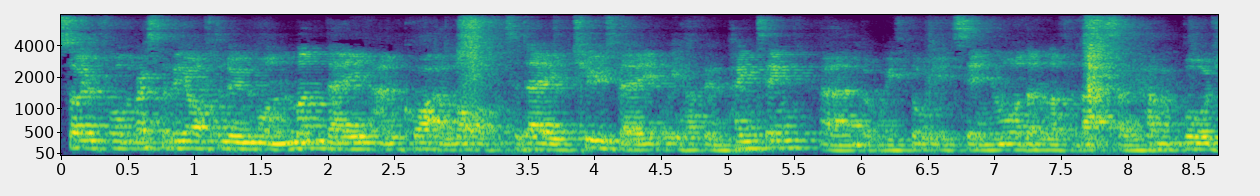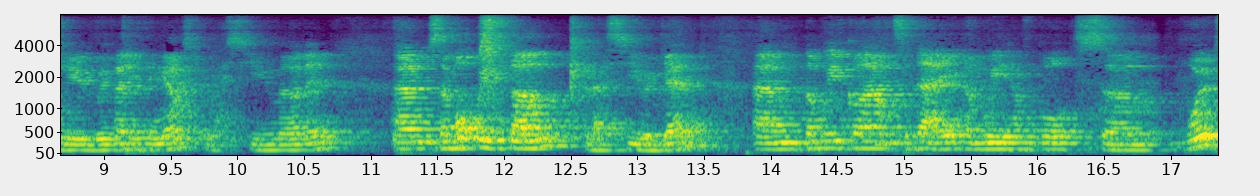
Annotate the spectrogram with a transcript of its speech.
So for the rest of the afternoon on Monday and quite a lot of today, Tuesday, we have been painting, uh, but we thought you'd seen more than enough of that, so we haven't bored you with anything else. Bless you, Merlin. Um, so what we've done, bless you again, um, that we've gone out today and we have bought some wood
